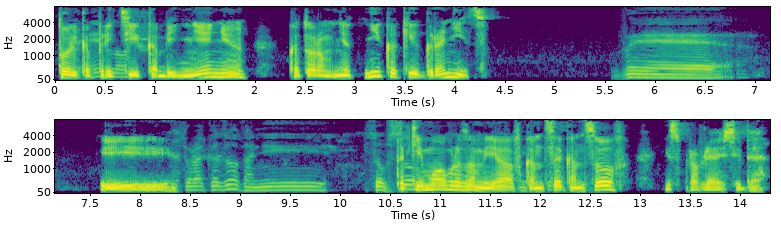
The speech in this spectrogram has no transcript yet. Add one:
Только прийти к объединению, в котором нет никаких границ. И таким образом я в конце концов исправляю себя.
